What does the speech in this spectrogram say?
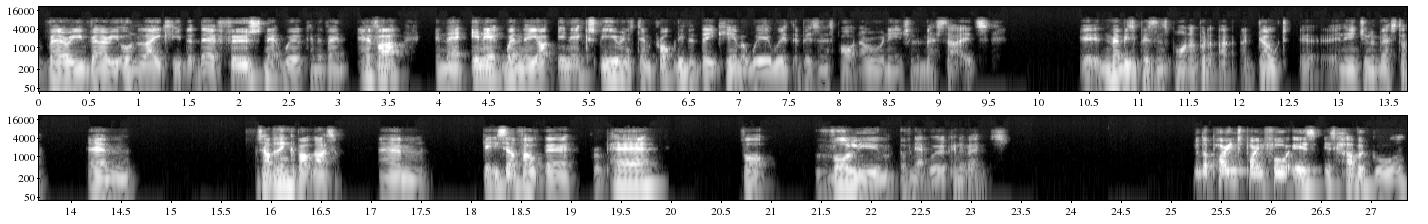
very, very unlikely that their first networking event ever and they're in it when they are inexperienced and properly that they came away with a business partner or an angel investor. It's it, maybe it's a business partner, but I, I doubt uh, an angel investor. Um, so have a think about that. Um, get yourself out there, prepare for volume of networking events. Another point, point four is is have a goal.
